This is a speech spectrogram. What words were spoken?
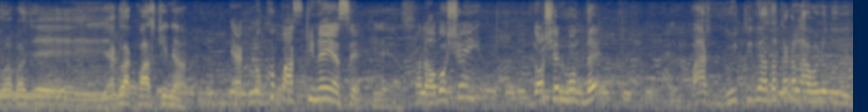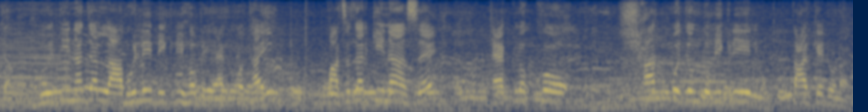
মনে করেন যে এক লাখ পাঁচ কিনা। এক লক্ষ পাঁচ কিনেই আছে। তাহলে অবশ্যই দশের মধ্যে পাঁচ দুই তিন হাজার টাকা লাভ হলে তো দিতাম দুই তিন হাজার লাভ হলেই বিক্রি হবে। এক কথায় পাঁচ হাজার কিনা আছে এক লক্ষ সাত পর্যন্ত বিক্রির টার্গেট ওনার।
